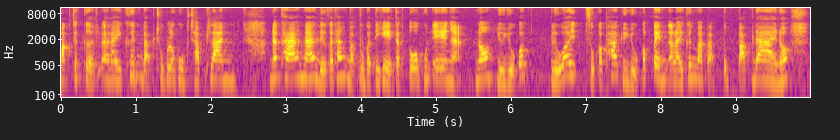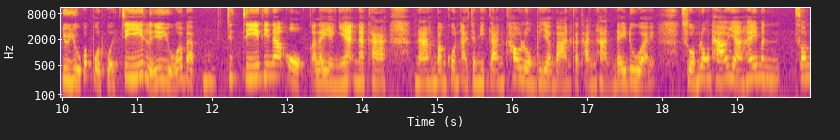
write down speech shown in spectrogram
มักจะเกิดอะไรขึ้นแบบฉุกละหุกฉับพลันนะคะนะหรือกระทั่งแบบอุบัติเหตุจากตัวคุณเองอะ่ะเนาะอยู่ๆก็ หรือว่าสุขภาพอยู่ๆก็เป็นอะไรขึ้นมาแบบปุ๊บปั๊บได้เนาะอยู่ๆก็ปวดหัวจี๊ดหรืออยู่ๆก็แบบจี๊ดจี๊ดที่หน้าอกอะไรอย่างเงี้ยนะคะนะบางคนอาจจะมีการเข้าโรงพยาบาลกระทันหันได้ด้วย สวมรองเท้าอย่าให้มันส้น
